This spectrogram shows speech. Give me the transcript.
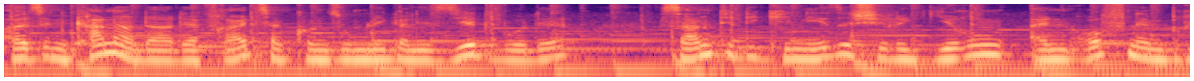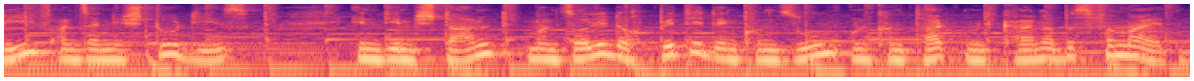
Als in Kanada der Freizeitkonsum legalisiert wurde, sandte die chinesische Regierung einen offenen Brief an seine Studis, in dem stand, man solle doch bitte den Konsum und Kontakt mit Cannabis vermeiden,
